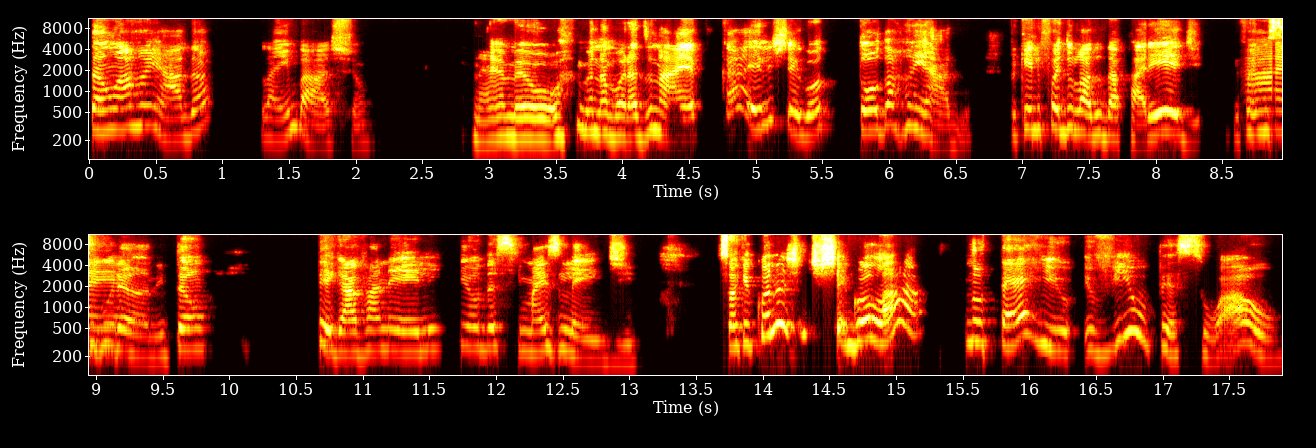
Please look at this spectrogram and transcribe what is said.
tão arranhada lá embaixo. Né? Meu, meu namorado, na época, ele chegou todo arranhado. Porque ele foi do lado da parede e foi ah, me é? segurando. É? Então, pegava nele e eu desci mais lady. Só que quando a gente chegou lá no térreo, eu vi o pessoal,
